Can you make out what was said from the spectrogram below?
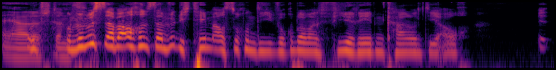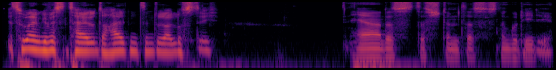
Ja, und, das stimmt. und wir müssen aber auch uns dann wirklich Themen aussuchen, die, worüber man viel reden kann und die auch äh, zu einem gewissen Teil unterhaltend sind oder lustig. Ja, das, das stimmt, das ist eine gute Idee.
